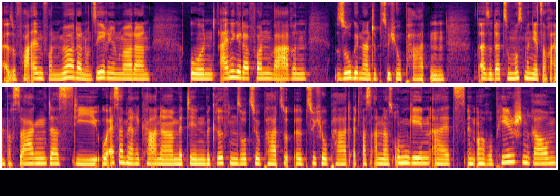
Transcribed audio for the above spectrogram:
Also vor allem von Mördern und Serienmördern. Und einige davon waren sogenannte Psychopathen. Also dazu muss man jetzt auch einfach sagen, dass die US-Amerikaner mit den Begriffen Soziopath, äh, Psychopath etwas anders umgehen als im europäischen Raum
